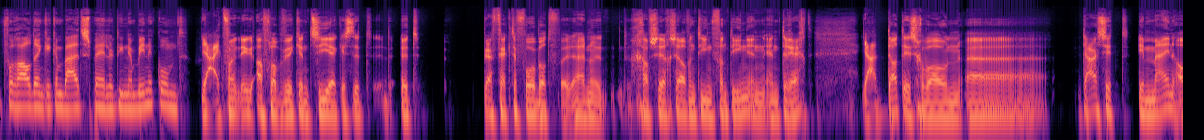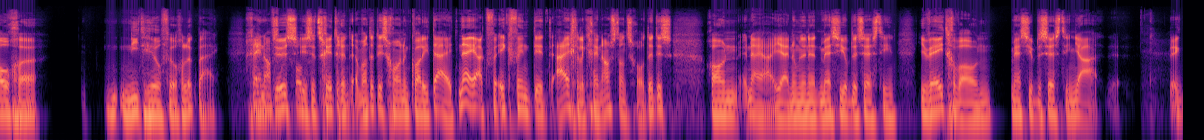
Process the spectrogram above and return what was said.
Vooral denk ik een buitenspeler die naar binnen komt. Ja, ik vond ik- afgelopen weekend Ziyech is het, het perfecte voorbeeld. Hij gaf zichzelf een 10 van 10 en, en terecht. Ja, dat is gewoon. eh, daar zit in mijn ogen niet heel veel geluk bij. Geen en dus is het schitterend, want het is gewoon een kwaliteit. Nee, ja, ik, vind- ik vind dit eigenlijk geen afstandsschot. Dit is gewoon, nou ja, jij noemde net Messi op de 16. Je weet gewoon, Messi op de 16, ja, ik-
